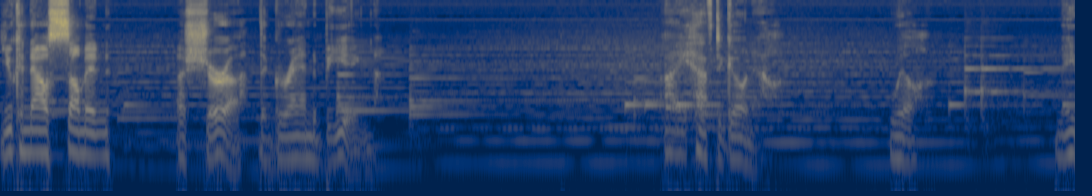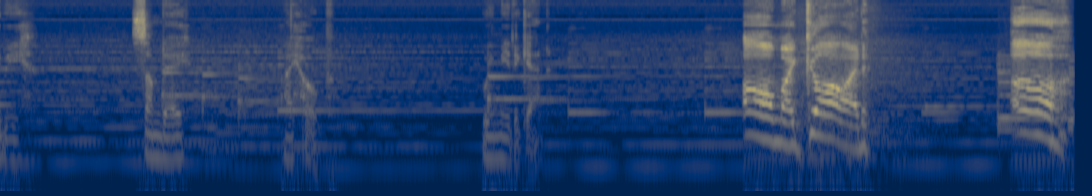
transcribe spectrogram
You can now summon Ashura, the Grand Being. I have to go now. Will. Maybe. Someday. I hope. We meet again. Oh my god! Oh!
